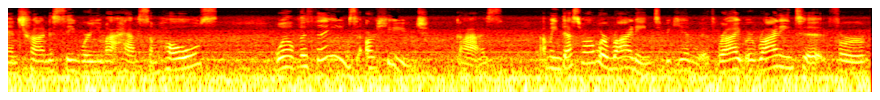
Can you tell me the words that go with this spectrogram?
and trying to see where you might have some holes. Well, the themes are huge, guys. I mean, that's why we're writing to begin with, right? We're writing to for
